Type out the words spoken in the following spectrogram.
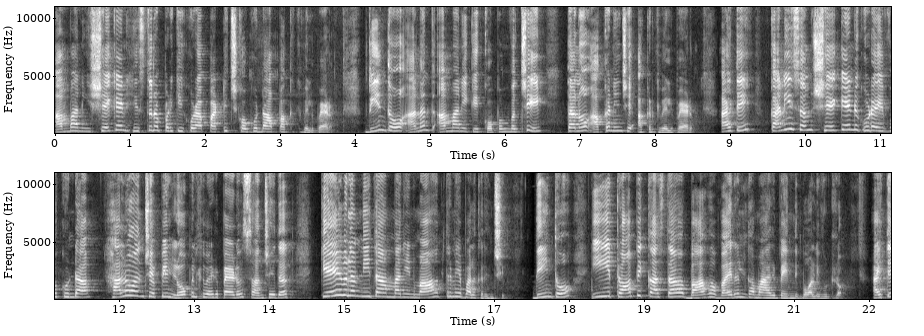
అంబానీ షేక్ హ్యాండ్ ఇస్తున్నప్పటికీ కూడా పట్టించుకోకుండా పక్కకి వెళ్ళిపోయాడు. దీంతో అనంత్ అంబానీకి కోపం వచ్చి తను అక్కడి నుంచి అక్కడికి వెళ్ళిపోయాడు. అయితే కనీసం షేక్ హ్యాండ్ కూడా ఇవ్వకుండా హలో అని చెప్పి లోపలికి వెళ్ళిపోయాడు సంజయ్ దత్. కేవలం నీతా అంబానీని మాత్రమే పలకరించి. దీంతో ఈ టాపిక్ కాస్త బాగా వైరల్గా మారిపోయింది బాలీవుడ్లో. అయితే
